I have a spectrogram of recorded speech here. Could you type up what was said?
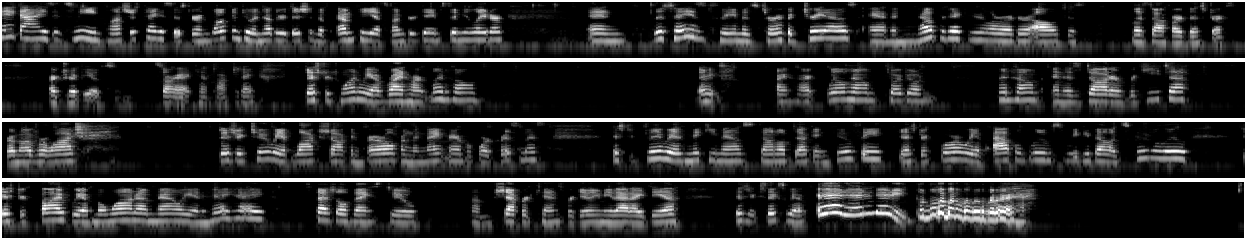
Hey guys, it's me, Monstrous Pegasister, and welcome to another edition of MPS Hunger Game Simulator. And this theme is Terrific Trios, and in no particular order, I'll just list off our districts, our tributes. Sorry, I can't talk today. District 1, we have Reinhardt Lindholm, Reinhardt Wilhelm, Torbjorn Lindholm, and his daughter Brigitte from Overwatch. District 2, we have Lock, Shock, and Barrel from The Nightmare Before Christmas. District 3, we have Mickey Mouse, Donald Duck, and Goofy. District 4, we have Apple Bloom, Sweetie Belle, and Scootaloo. District 5, we have Moana, Maui, and Hey Hey. Special thanks to um, Shepherdkins for giving me that idea. District 6, we have Eddie, Eddie, Eddie.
